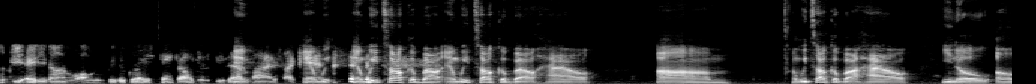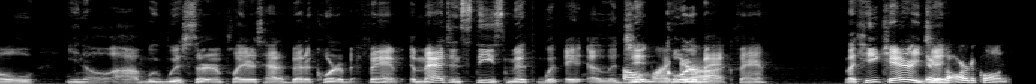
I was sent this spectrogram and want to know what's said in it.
To me, '89 will always be the greatest Panther. I'll just be that And- biased. I can't. and we and we talk about and we talk about how um and we talk about how you know oh you know um, we wish certain players had a better quarterback fam imagine steve smith with a, a legit Oh quarterback God. fam like he carried There's Jay. an article on.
